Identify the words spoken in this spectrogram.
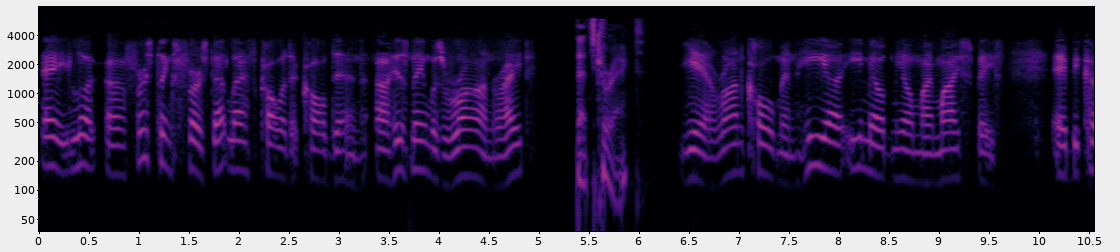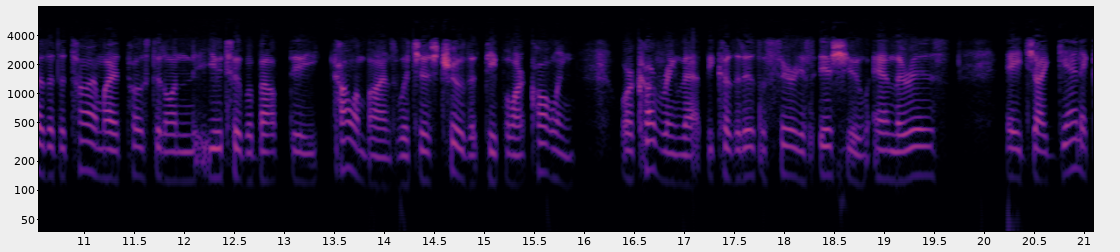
Hey, look. Uh, first things first. That last caller that called in, uh, his name was Ron, right? That's correct. Yeah, Ron Coleman. He uh, emailed me on my MySpace because at the time I had posted on YouTube about the Columbines, which is true that people aren't calling or covering that because it is a serious issue and there is a gigantic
